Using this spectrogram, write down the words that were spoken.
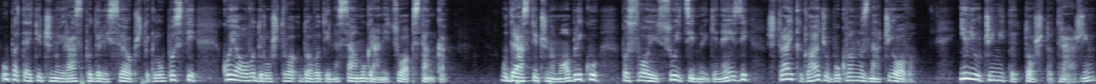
u patetičnoj raspodeli sveopšte gluposti koja ovo društvo dovodi na samu granicu opstanka. U drastičnom obliku, po svojoj suicidnoj genezi, štrajk glađu bukvalno znači ovo. Ili učinite to što tražim,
